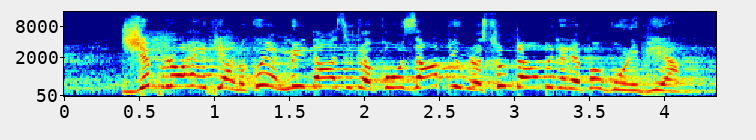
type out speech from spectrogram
။ယေဘရဟိဖြစ်ရမယ်။ကိုယ့်ရဲ့မိသားစုအတွက်ကိုစားပြုပြီးတော့ဆုတောင်းပေးတဲ့ပုံကိုယ်တွေဖြစ်ရမယ်။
